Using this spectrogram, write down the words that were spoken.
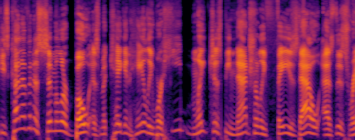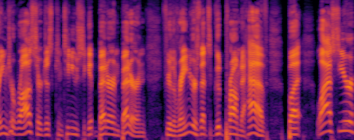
he's kind of in a similar boat as McKegg and Haley, where he might just be naturally phased out as this Ranger roster just continues to get better and better. And if you're the Rangers, that's a good problem to have. But last year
